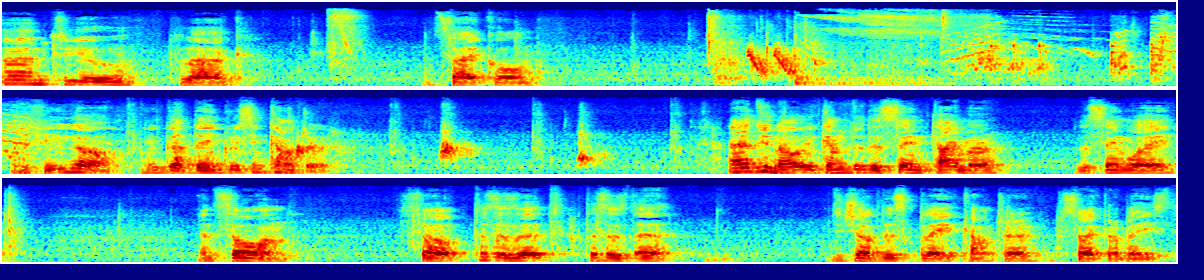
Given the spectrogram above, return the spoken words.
And you plug the cycle here you go. You got the increasing counter. And you know you can do the same timer the same way and so on. So this is it. This is the digital display counter selector based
